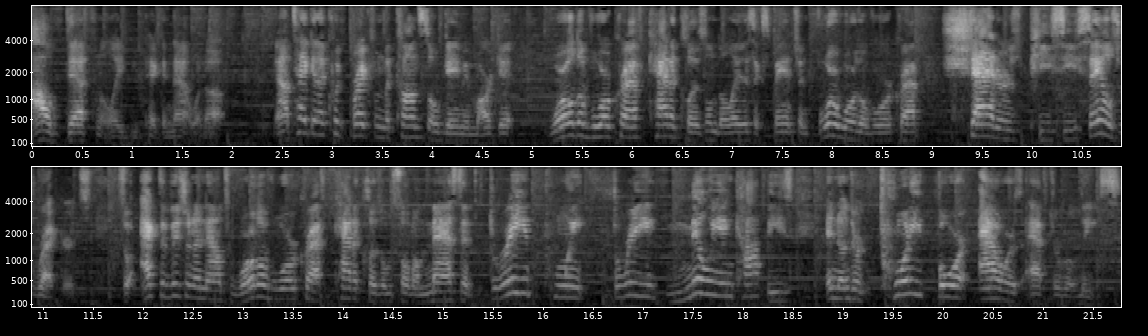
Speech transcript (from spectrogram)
I'll definitely be picking that one up. Now, taking a quick break from the console gaming market, World of Warcraft Cataclysm, the latest expansion for World of Warcraft, shatters PC sales records. So, Activision announced World of Warcraft Cataclysm sold a massive 3.3 million copies in under 24 hours after release.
